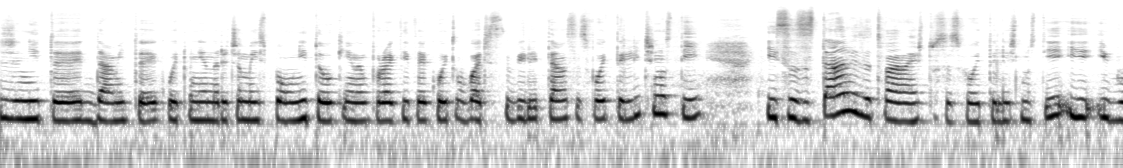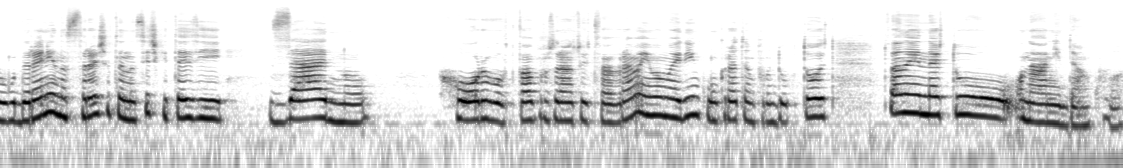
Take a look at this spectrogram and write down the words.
жените, дамите, които ние наричаме изпълнителки на проектите, които обаче са били там със своите личности и са застанали за това нещо със своите личности и, и благодарение на срещата на всички тези заедно хора в това пространство и в това време имаме един конкретен продукт. Тоест, това не е нещо на Ани Данкова.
